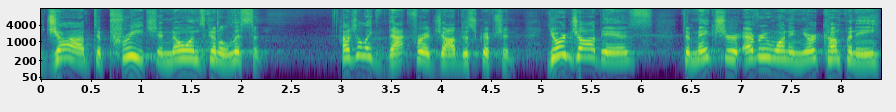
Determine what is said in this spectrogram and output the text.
job to preach, and no one's going to listen. How'd you like that for a job description? Your job is to make sure everyone in your company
